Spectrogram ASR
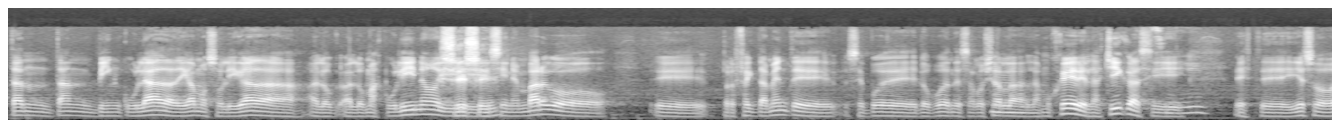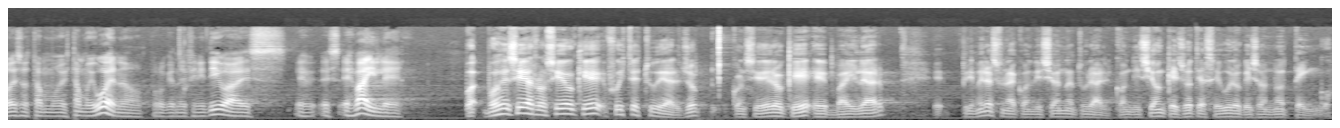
tan, tan vinculada, digamos, o ligada a lo, a lo masculino y sin embargo eh, perfectamente se puede, lo pueden desarrollar mm. las mujeres, las chicas y, este, y eso, eso está muy, está muy bueno, porque en definitiva es, es, baile. Vos decías, Rocío, que fuiste a estudiar. Yo considero que eh, bailar eh, primero es una condición natural, condición que yo te aseguro que yo no tengo.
